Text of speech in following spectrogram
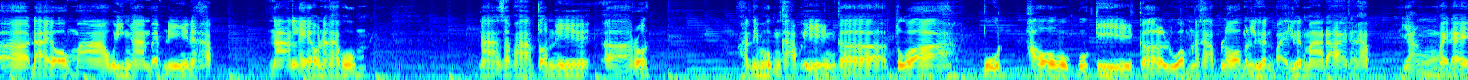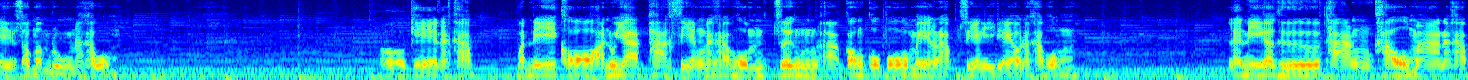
อได้ออกมาวิ่งงานแบบนี้นะครับ นานแล้วนะครับผมหน้าสภาพตอนนี้รถคันที่ผมขับเองก็ตัวบูทเพาโบกี้ก็หลวมนะครับล้อมันเลื่อนไปเลื่อนมาได้นะครับ ยังไม่ได้ซ่อมบำรุงนะครับผม โอเคนะครับ วันนี้ขออนุญาตพากเสียงนะครับผมซึ่งกล้องโกโปรไม่รับเสียงอีกแล้วนะครับผม และนี่ก็คือทางเข้ามานะครับ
